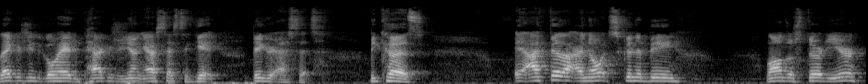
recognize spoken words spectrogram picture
Lakers need to go ahead and package your young assets to get bigger assets. Because I feel like I know it's going to be Lonzo's third year.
